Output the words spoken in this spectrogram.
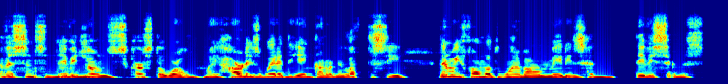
Ever since Davy Jones cursed the world, my hearties waited the anchor and left the sea. Then we found that one of our mateys had Davy's sickness.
